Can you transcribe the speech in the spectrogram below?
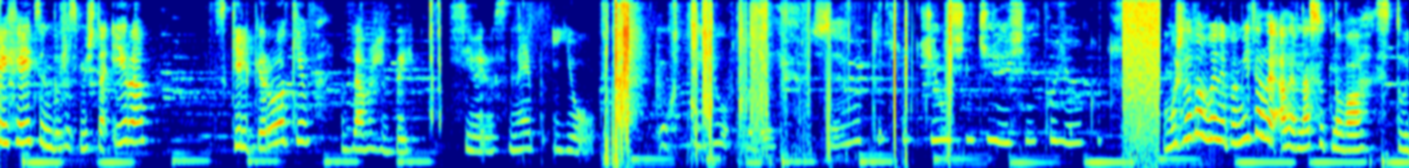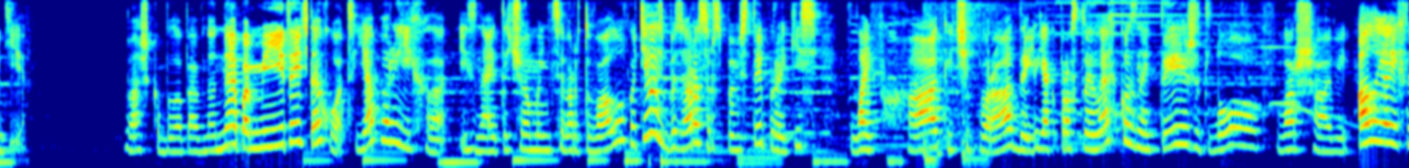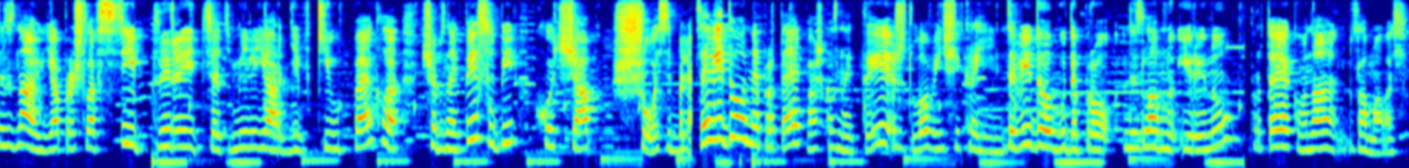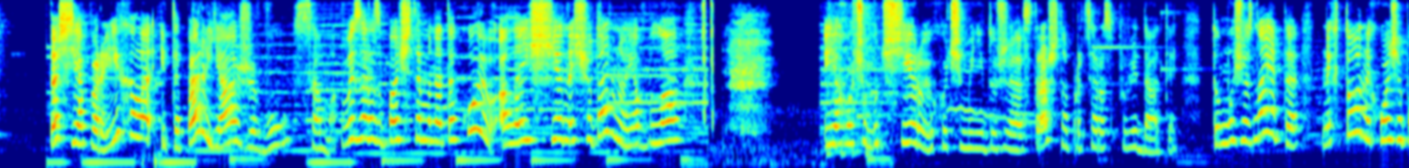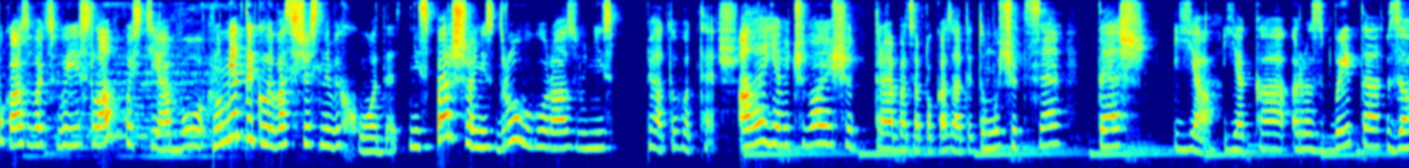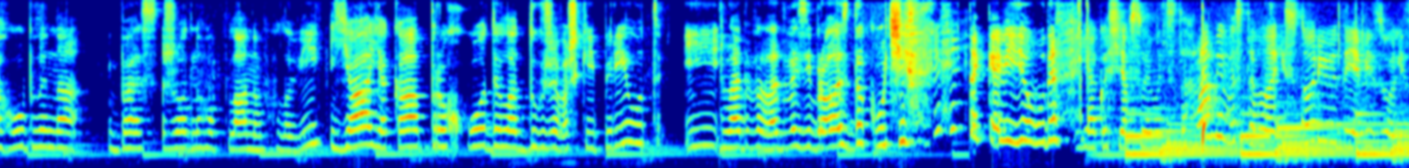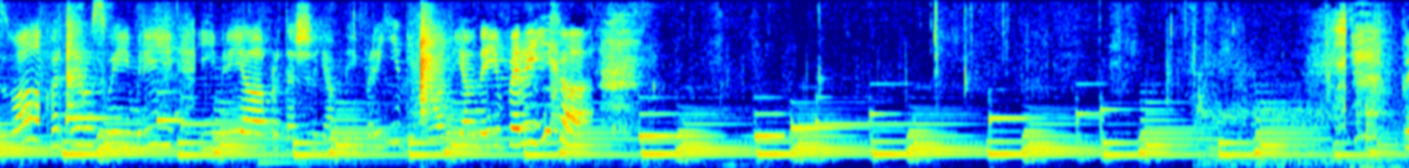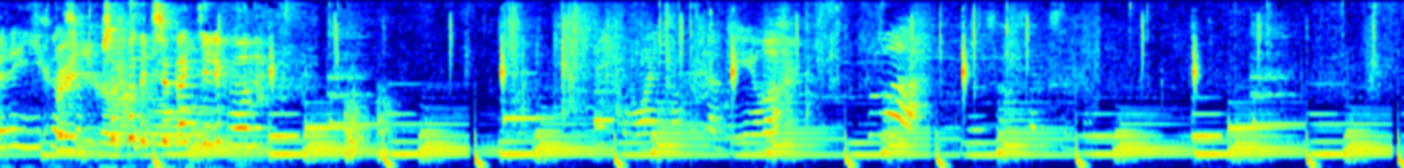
Хей-хей, це не дуже смішна Іра. Скільки років завжди. Сіріус Снейп Йоу. Ух ти, ёб твою. Це от случилось інтересненько, як от. Можливо, ви не помітили, але в нас тут нова студія. Важко було, певно, не помітить. Так от, я переїхала, і знаєте, чого мені це вартувало? Хотілося б зараз розповісти про якісь лайфхаки чи поради, як просто і легко знайти житло в Варшаві. Але я їх не знаю. Я пройшла всі 30 мільярдів кіл пекла, щоб знайти собі хоча б щось. Бля, це відео не про те, як важко знайти житло в іншій країні. Це відео буде про незламну Ірину, про те, як вона зламалась. Тож я переїхала і тепер я живу сама. Ви зараз бачите мене такою, але ще нещодавно я була. І я хочу бути щирою, хоч і мені дуже страшно про це розповідати. Тому що, знаєте, ніхто не хоче показувати свої слабкості або моменти, коли у вас щось не виходить. Ні з першого, ні з другого разу, ні з п'ятого теж. Але я відчуваю, що треба це показати, тому що це теж я, яка розбита, загублена. Без жодного плану в голові. Я, яка проходила дуже важкий період і ледве-ледве зібралась до кучі. Таке відео буде. Якось я в своєму інстаграмі виставила історію, де я візуалізувала квартиру своєї мрії і мріяла про те, що я в неї переїду. От я в неї переїхала. Переїхала, щоб- ходить шукати телефони. Прикольно, забила.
